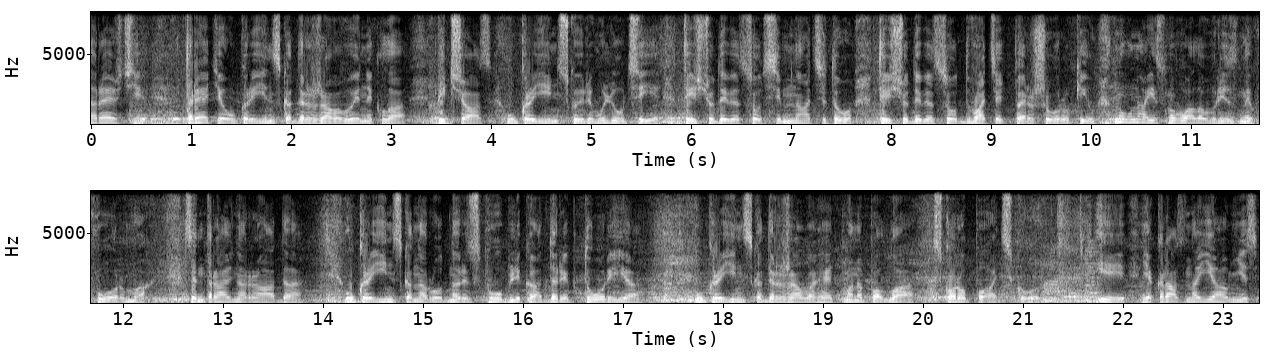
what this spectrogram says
І нарешті третя українська держава виникла під час української революції 1917-1921 років. Ну вона існувала в різних формах: Центральна Рада, Українська Народна Республіка, Директорія, Українська держава гетьмана Павла Скоропадського. І якраз наявність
